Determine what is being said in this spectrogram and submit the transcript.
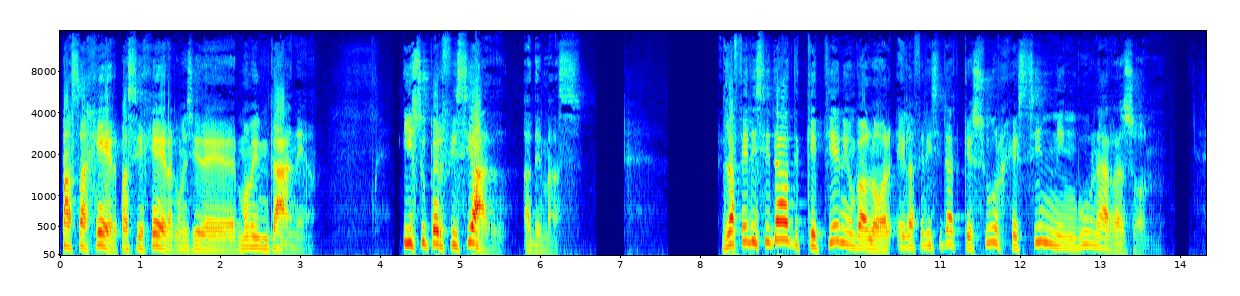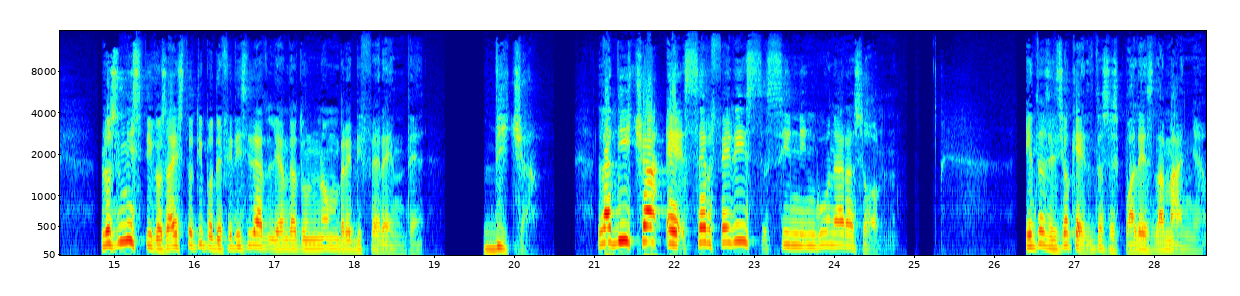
pasajera, pasajera, como decir, momentánea y superficial además. La felicidad que tiene un valor es la felicidad que surge sin ninguna razón. Los místicos a este tipo de felicidad le han dado un nombre diferente dicha. La dicha es ser feliz sin ninguna razón. Y entonces dice, ok, entonces ¿cuál es la maña?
